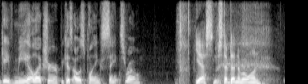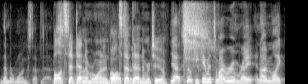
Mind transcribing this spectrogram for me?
gave me a lecture because I was playing Saints Row? Yes, stepdad number one, Number one stepdad. bald stepdad number one, and bald, Bald stepdad stepdad. number two. Yeah, so he came into my room, right? And I'm like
